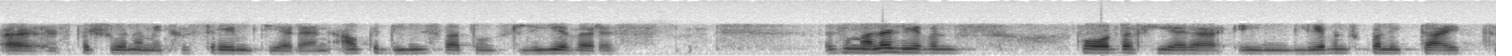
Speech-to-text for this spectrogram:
uh, is persone met gestremdhede en elke diens wat ons lewer is is om hulle lewensvaardighede en lewenskwaliteit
